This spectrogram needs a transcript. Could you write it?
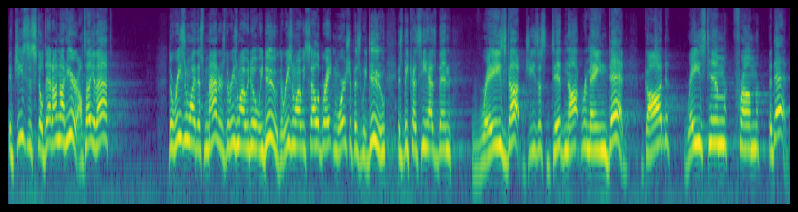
If Jesus is still dead, I'm not here. I'll tell you that. The reason why this matters, the reason why we do what we do, the reason why we celebrate and worship as we do, is because he has been raised up. Jesus did not remain dead. God raised him from the dead.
